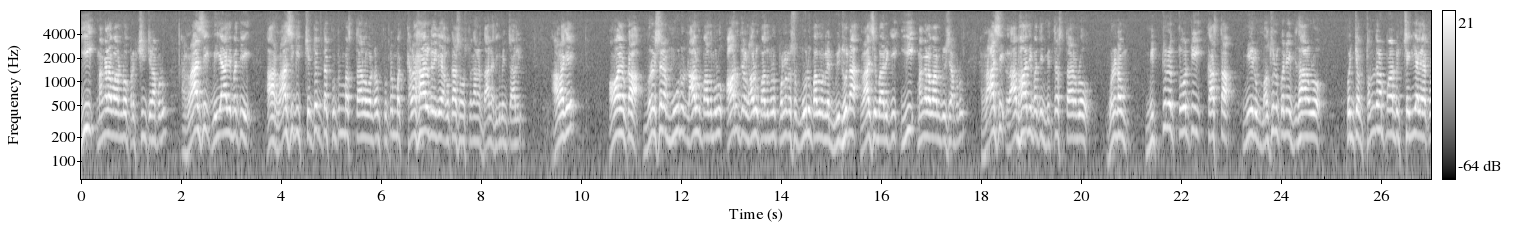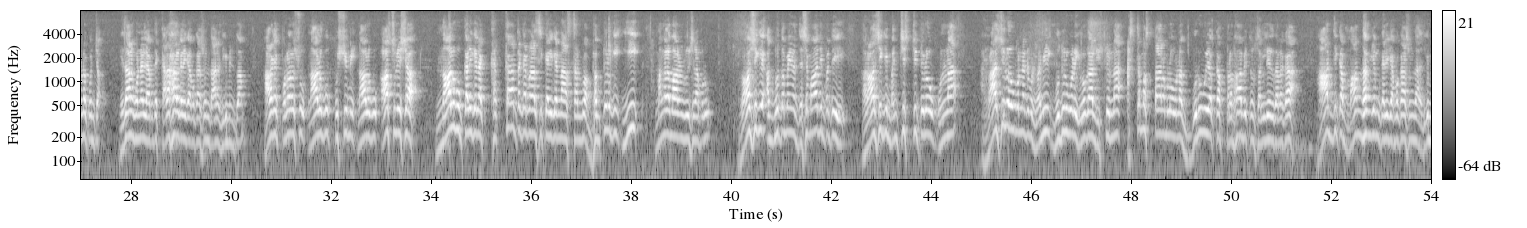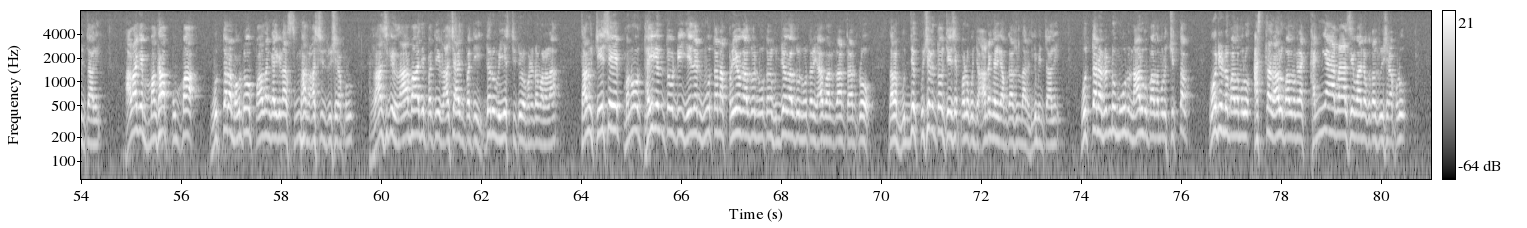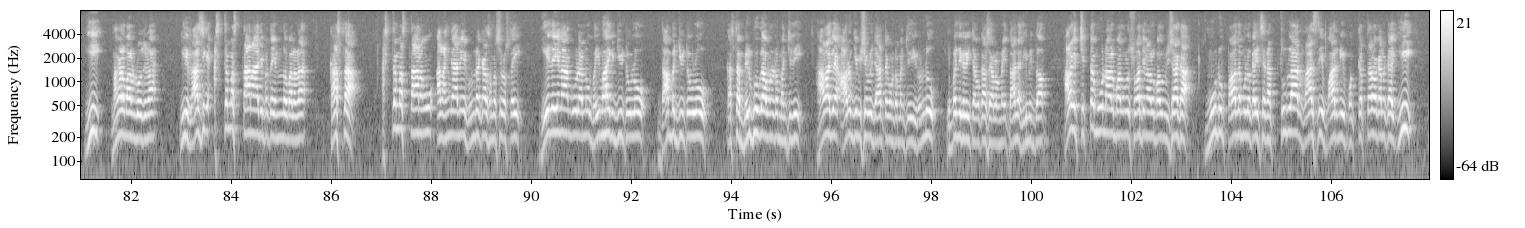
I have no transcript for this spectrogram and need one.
ఈ మంగళవారంలో పరీక్షించినప్పుడు రాశి వ్యయాధిపతి ఆ రాశికి చతుర్థ కుటుంబ స్థానంలో ఉండడం కుటుంబ కలహాలు కలిగే అవకాశం వస్తుంది దాన్ని అధిగమించాలి. అలాగే ఆ యొక్క వృషణ మూడు నాలుగు పాదములు ఆరుద్ర నాలుగు పాదములు పునరుష మూడు పాదములు మిథున రాశి వారికి ఈ మంగళవారం చూసినప్పుడు రాశి లాభాధిపతి మిత్రస్థానంలో ఉండడం మిత్రులతోటి కాస్త మీరు మసులుకొనే విధానంలో కొంచెం తొందరపాటు చర్య లేకుండా కొంచెం నిదానంగా ఉండాలి లేకపోతే కలహాలు కలిగే అవకాశం దాన్ని అధిగమించుతాం అలాగే పునరుసు నాలుగు పుష్యమి నాలుగు ఆశ్లేష నాలుగు కలిగిన కర్కాటక రాశి కలిగిన సర్వ భక్తులకి ఈ మంగళవారం చూసినప్పుడు రాశికి అద్భుతమైన దశమాధిపతి రాశికి మంచి స్థితిలో ఉన్న రాశిలో ఉన్నటువంటి రవి బుధుడు కూడా యోగాలు ఇస్తున్నా అష్టమ స్థానంలో ఉన్న గురువు యొక్క ప్రభావితం సరిలేదు కనుక ఆర్థిక మాంధవ్యం కలిగే అవకాశం అధిగమించాలి. అలాగే మఘ పుబ్బ ఉత్తర ఒకటో పాదం కలిగిన సింహ రాశిని చూసినప్పుడు రాశికి లాభాధిపతి రాశాధిపతి ఇద్దరు వ్యయ స్థితిలో ఉండటం వలన తను చేసే మనోధైర్యంతో ఏదైనా నూతన ప్రయోగాలతో నూతన ఉద్యోగాలతో నూతన వ్యాపార దాంట్లో తన బుద్ధ కుశలతో చేసే పనులు కొంచెం ఆటం కలిగే అవకాశం దాన్ని అధిగమించాలి. ఉత్తర రెండు మూడు నాలుగు పాదములు చిత్త ఒకటి రెండు పాదములు అష్ట నాలుగు పాదములు కలిగిన కన్యా రాశి వారిని ఒకతో చూసినప్పుడు ఈ మంగళవారం రోజున ఈ రాశికి అష్టమ స్థానాధిపతి ఎన్నో వలన కాస్త అష్టమ స్థానము అనగానే రెండు రకాల సమస్యలు వస్తాయి. ఏదైనా కూడాను వైవాహిక జీవితంలో దాంపత్య జీవితంలో కాస్త మెరుగుగా ఉండడం మంచిది. అలాగే ఆరోగ్య విషయంలో జాగ్రత్తగా ఉండడం మంచిది. ఈ రెండు ఇబ్బంది కలిగించే అవకాశాలు ఉన్నాయి. దాన్ని అధిగమిద్దాం. అలాగే చిత్త మూడు నాలుగు పాదములు స్వాతి నాలుగు పాదములు విశాఖ మూడు పాదములు కలిసిన తుల రాశి వారిని ఒక్కతలో కనుక ఈ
